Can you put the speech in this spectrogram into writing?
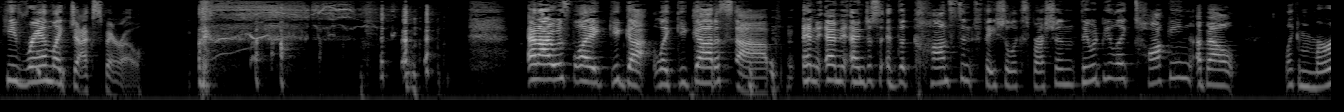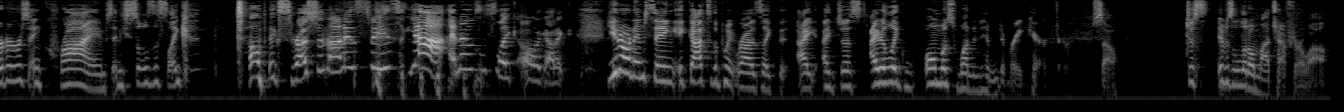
he ran like jack sparrow. And i was like you got like you gotta stop. And and and just the constant facial expression they would be like talking about like murders and crimes and he still has this like dumb expression on his face. Yeah and i was just like oh my god I, you know what i'm saying? It got to the point where i was like i i just i like almost wanted him to break character so just it was a little much after a while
